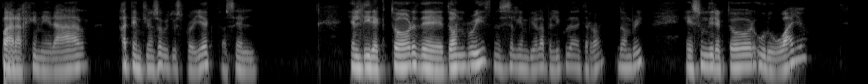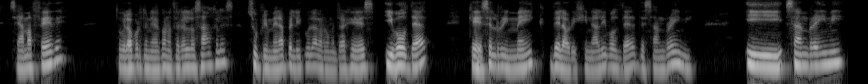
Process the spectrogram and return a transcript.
para generar atención sobre tus proyectos. El, el director de Don't Breathe, no sé si alguien vio la película de terror, Don't Breathe, es un director uruguayo, se llama Fede, tuve la oportunidad de conocer en Los Ángeles. Su primera película, el largometraje es Evil Dead, que es el remake de la original Evil Dead de Sam Raimi. Y Sam Raimi,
